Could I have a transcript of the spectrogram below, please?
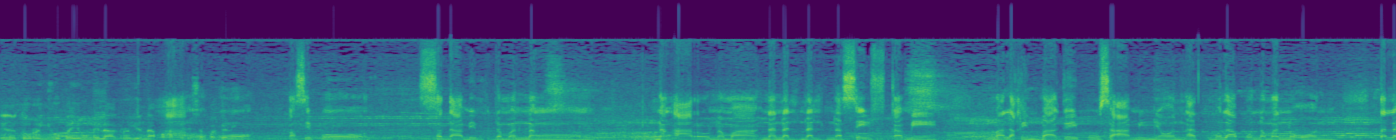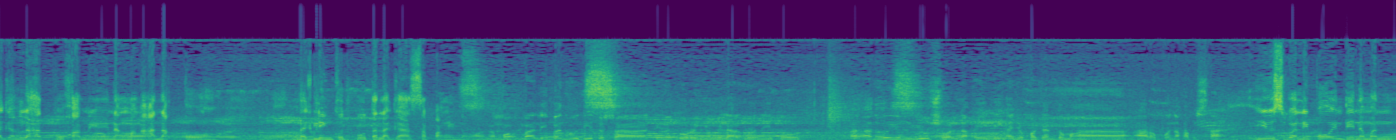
tinuturo niyo ba yung milagro, yung napakabilis sa opo. pagaling? Kasi po, sa dami naman ng ng araw na, ma, na, na, na, na safe kami, malaking bagay po sa amin yon At mula po naman noon, talagang lahat po kami ng mga anak ko, naglingkod po talaga sa Panginoon. Apo, maliban ho dito sa tinuturing yung milagro nito, a- ano yung usual na kailingan nyo pag ganito mga araw po na kapistahan? Usually po, hindi naman,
